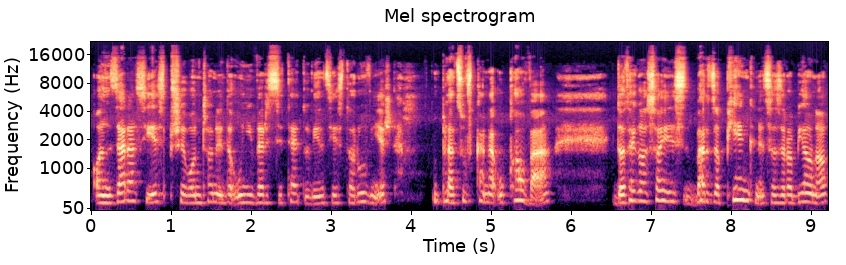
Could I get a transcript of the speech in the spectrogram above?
On zaraz jest przyłączony do uniwersytetu, więc jest to również placówka naukowa. Do tego, co jest bardzo piękne, co zrobiono,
